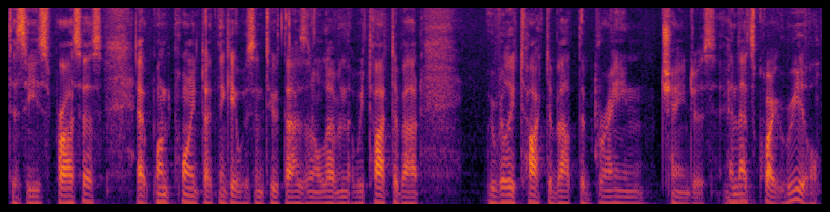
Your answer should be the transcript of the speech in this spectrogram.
disease process. At one point, I think it was in 2011 that we talked about, we really talked about the brain changes, and that's quite real.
